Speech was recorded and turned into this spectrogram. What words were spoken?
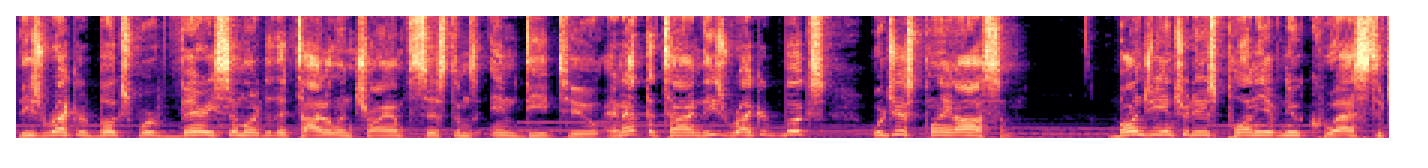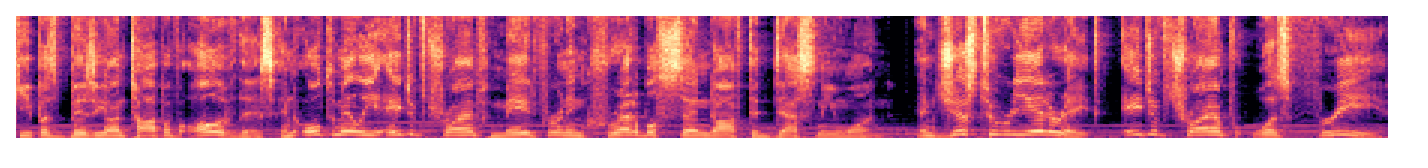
These record books were very similar to the title and Triumph systems in D2, and at the time, these record books were just plain awesome. Bungie introduced plenty of new quests to keep us busy on top of all of this, and ultimately, Age of Triumph made for an incredible send off to Destiny 1. And just to reiterate, Age of Triumph was free.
